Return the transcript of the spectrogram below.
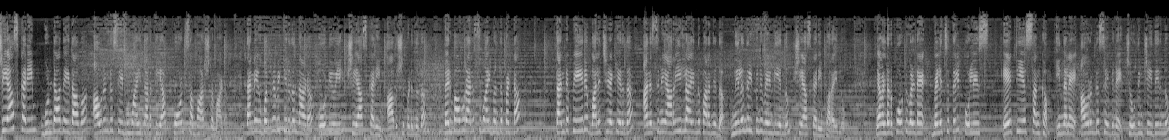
ഷിയാസ് കരീം ഗുണ്ടാ നേതാവ് ഔറംഗസേബുമായി നടത്തിയ ഫോൺ സംഭാഷണമാണ്. തന്നെ ഉപദ്രവിക്കരുതെന്നാണ് ഓഡിയോയിൽ ഷിയാസ് കരീം ആവശ്യപ്പെടുന്നത്. പെരുമ്പാവൂർ അനസുമായി ബന്ധപ്പെട്ട തന്റെ പേര് വലിച്ചിഴക്കരുത് അനസിനെ അറിയില്ല എന്ന് പറഞ്ഞത് നിലനിൽപ്പിന് വേണ്ടിയെന്നും ഷിയാസ് കരീം പറയുന്നു. ഞങ്ങളുടെ റിപ്പോർട്ടുകളുടെ വെളിച്ചത്തിൽ പോലീസ് എ ടി എസ് സംഘം ഇന്നലെ ഔറംഗസേബിനെ ചോദ്യം ചെയ്തിരുന്നു.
